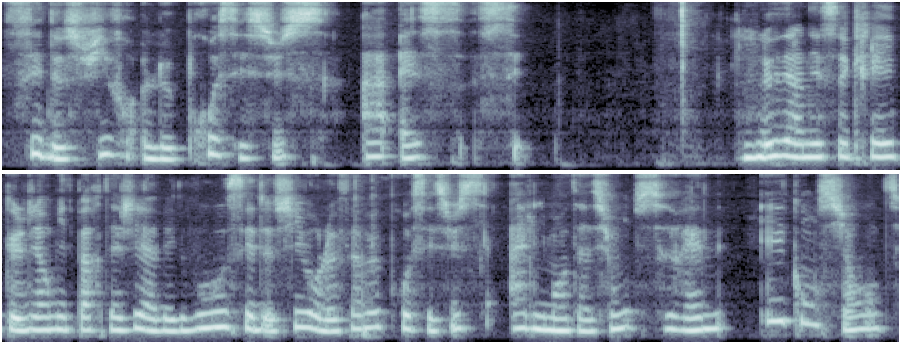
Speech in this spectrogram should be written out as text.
c'est de suivre le processus ASC. Le dernier secret que j'ai envie de partager avec vous, c'est de suivre le fameux processus alimentation sereine et consciente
